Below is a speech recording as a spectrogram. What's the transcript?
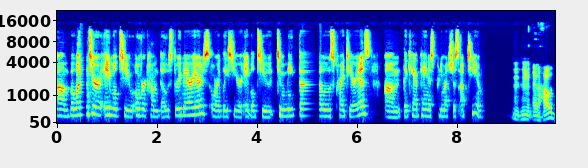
Um, but once you're able to overcome those three barriers, or at least you're able to to meet the, those criterias, um, the campaign is pretty much just up to you. Mm-hmm. And how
